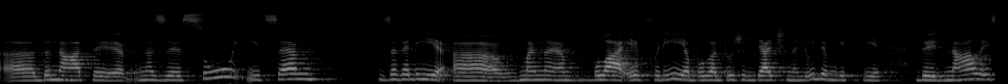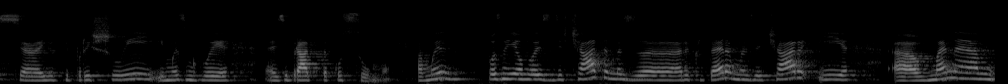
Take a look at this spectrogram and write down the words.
е, донати на ЗСУ, і це взагалі е, в мене була ейфорія. Я була дуже вдячна людям, які доєднались, е, які прийшли, і ми змогли е, зібрати таку суму. Ми познайомилися з дівчатами, з рекрутерами, з HR, і в мене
